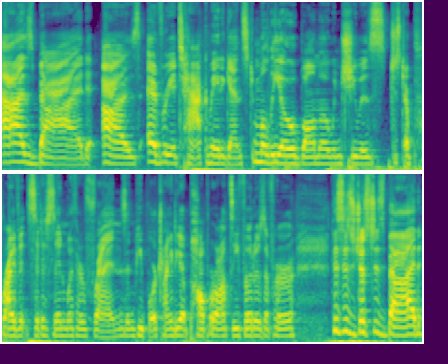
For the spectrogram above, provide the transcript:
as bad as every attack made against Malia Obama when she was just a private citizen with her friends and people were trying to get paparazzi photos of her. This is just as bad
